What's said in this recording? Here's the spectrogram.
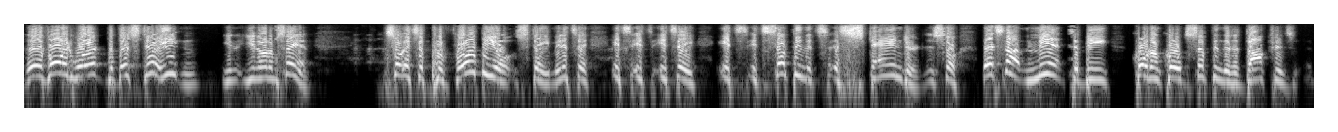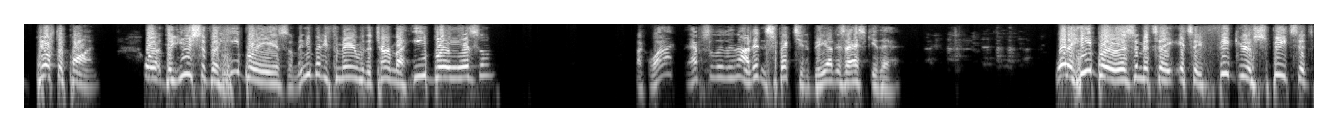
They avoid work, but they're still eating. You, you know what I'm saying? So it's a proverbial statement. It's a it's it's it's a it's it's something that's a standard. So that's not meant to be quote unquote something that a doctrine's built upon. Or the use of a Hebraism. Anybody familiar with the term a Hebraism? Like what? Absolutely not. I didn't expect you to be. I just asked you that. What a Hebraism, it's a, it's a figure of speech that's,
